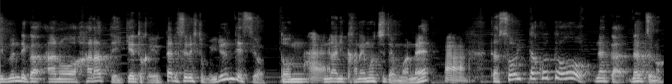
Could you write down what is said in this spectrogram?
自分でがあの払っていけとか言ったりする人もいるんですよ。どんなに金持ちでもね。あだからそういったことをなんかなんつうの？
